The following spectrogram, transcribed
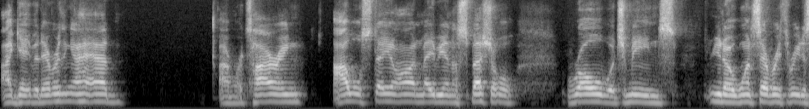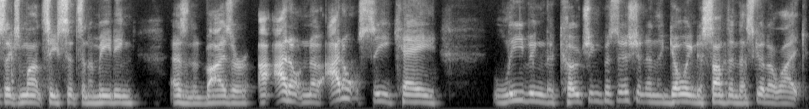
I gave it everything I had. I'm retiring. I will stay on maybe in a special role, which means, you know, once every three to six months, he sits in a meeting as an advisor. I, I don't know. I don't see K leaving the coaching position and then going to something that's going to like,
